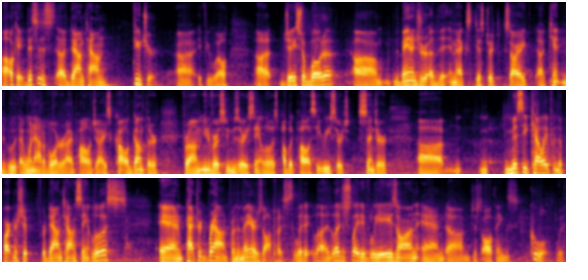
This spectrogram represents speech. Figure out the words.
Uh, okay, this is uh, downtown future, uh, if you will. Uh, Jay Swoboda, um, the manager of the MX district, sorry, Kent in the booth, I went out of order, I apologize. Carl Gunther from University of Missouri St. Louis Public Policy Research Center. Uh, Missy Kelley from the Partnership for Downtown St. Louis and Patrick Brown from the mayor's office, legislative liaison, and um, just all things cool with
